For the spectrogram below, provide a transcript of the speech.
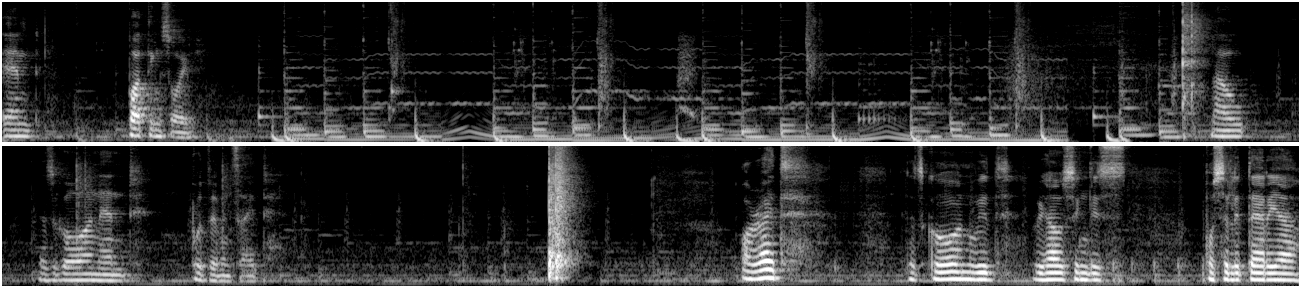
and potting soil. Now let's go on and put them inside. Alright, let's go on with rehousing this Poecilotheria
